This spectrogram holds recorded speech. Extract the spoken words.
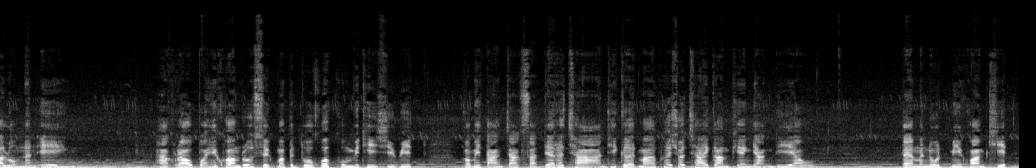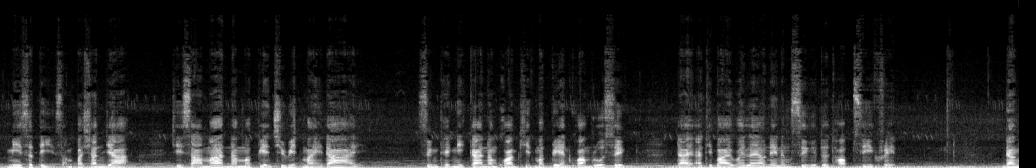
อารมณ์นั่นเอง หากเราปล่อยให้ความรู้สึกมาเป็นตัวควบคุมวิถีชีวิต ก็ไม่ต่างจากสัตว์เดรัจฉานที่เกิดมาเพื่อชดใช้กรรมเพียงอย่างเดียว แต่มนุษย์มีความคิด มีสติสัมปชัญญะ ที่สามารถนำมาเปลี่ยนชีวิตใหม่ได้ ซึ่งเทคนิคการนำความคิดมาเปลี่ยนความรู้สึก ได้อธิบายไว้แล้วในหนังสือ The Top Secret ดัง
